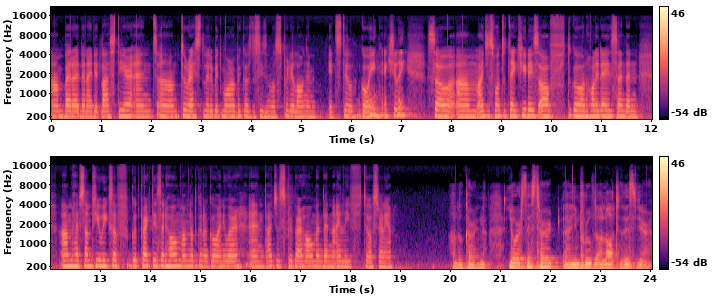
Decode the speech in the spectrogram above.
um, better than I did last year and um, to rest a little bit more because the season was pretty long and it's still going actually. So um, I just want to take a few days off to go on holidays and then um, have some few weeks of good practice at home. I'm not gonna go anywhere and I just prepare home and then I leave to Australia. Hello, Karin. Your sister uh, improved a lot this year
